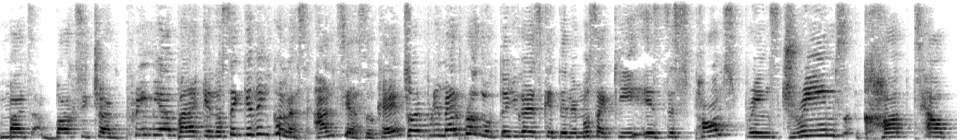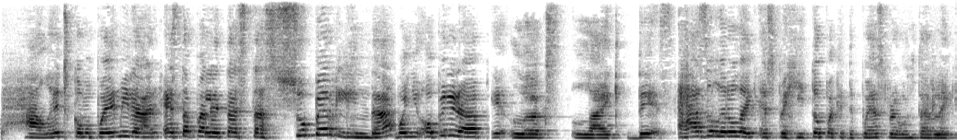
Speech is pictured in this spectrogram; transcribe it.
month's BoxyCharm Premium para que no se queden con las ansias, okay? So el primer producto, you guys, que tenemos aquí is this Palm Springs Dreams Cocktail Palette. Como pueden mirar, esta paleta está súper linda. When you open it up, it looks like this. It has a little like espejito para que te puedas preguntar like,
